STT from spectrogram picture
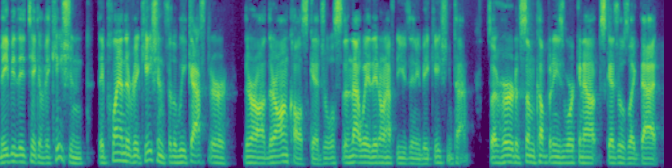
maybe they take a vacation they plan their vacation for the week after they're on their on-call schedule so then that way they don't have to use any vacation time. So i've heard of some companies working out schedules like that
